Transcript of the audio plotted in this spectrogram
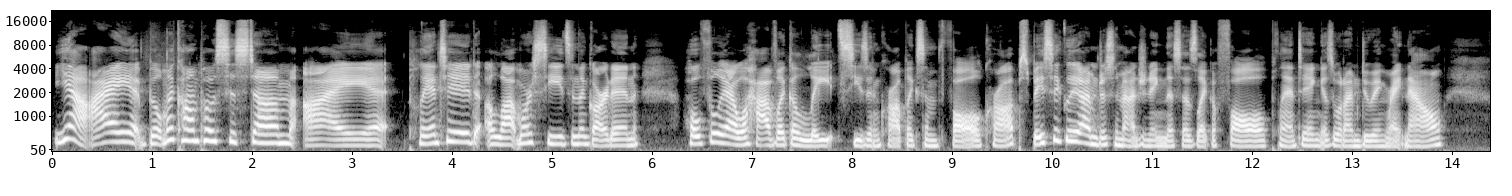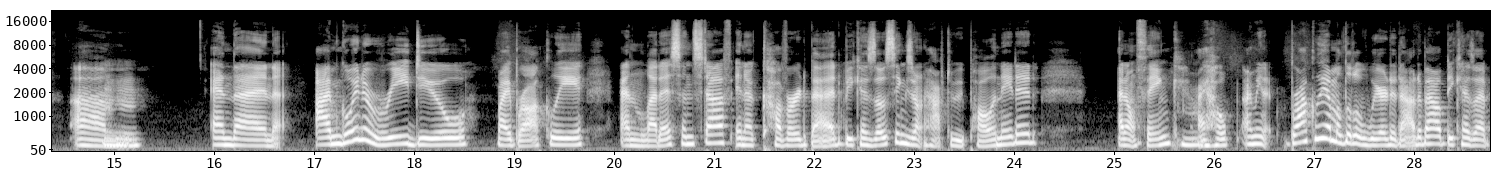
yeah, I built my compost system. I planted a lot more seeds in the garden. Hopefully, I will have like a late season crop, like some fall crops. Basically, I'm just imagining this as like a fall planting, is what I'm doing right now. Um, And then I'm going to redo my broccoli and lettuce and stuff in a covered bed because those things don't have to be pollinated. I don't think. I hope. I mean, broccoli I'm a little weirded out about because I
